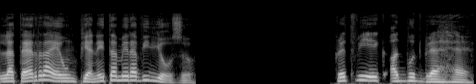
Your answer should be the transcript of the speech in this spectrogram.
La Terra è un pianeta meraviglioso. पृथ्वी एक अद्भुत ग्रह है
